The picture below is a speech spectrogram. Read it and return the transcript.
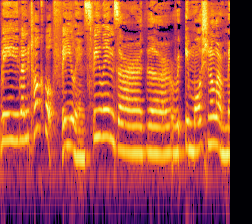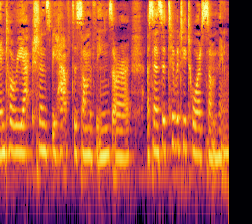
we when we talk about feelings, feelings are the re- emotional or mental reactions we have to some things, or a sensitivity towards something.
